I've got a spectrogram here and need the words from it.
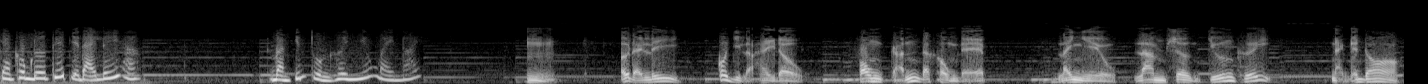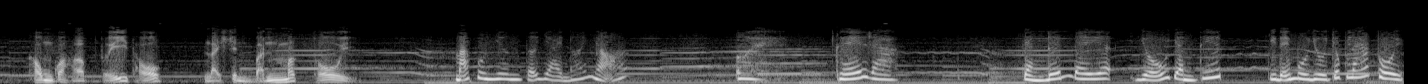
chàng không đưa tiếp về đại lý hả? Đoàn chính thuần hơi nhíu mày nói Ừ. Ở đại lý có gì là hay đâu. Phong cảnh đã không đẹp. Lại nhiều làm sơn chướng khí. Nàng đến đó không có hợp thủy thổ Lại sinh bệnh mất thôi. Mã phu nhân thở dài nói nhỏ. Ôi Thế ra Chàng đến đây dỗ dành thiếp Chỉ để mua vui chốc lát thôi.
